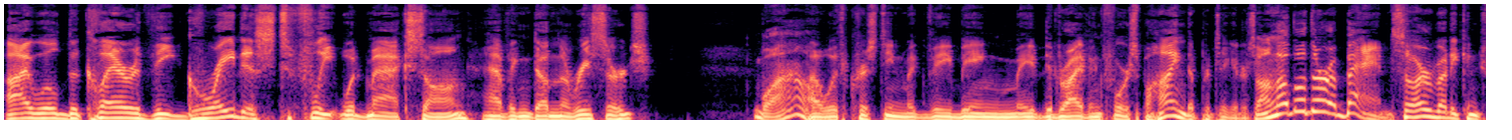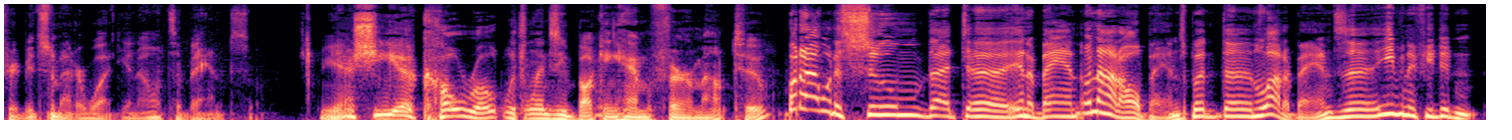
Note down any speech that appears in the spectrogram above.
I will declare the greatest Fleetwood Mac song, having done the research. Wow. Uh, with Christine McVie being made the driving force behind the particular song, although they're a band, so everybody contributes no matter what, you know, it's a band. So. Yeah, she uh, co-wrote with Lindsey Buckingham a fair amount too. But I would assume that uh, in a band, well, not all bands, but uh, a lot of bands, uh, even if you didn't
